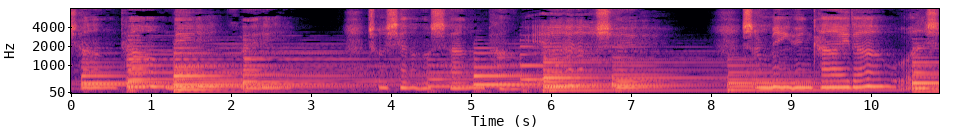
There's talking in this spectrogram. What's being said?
想到你会出现我身旁？也许是命运开的玩笑，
